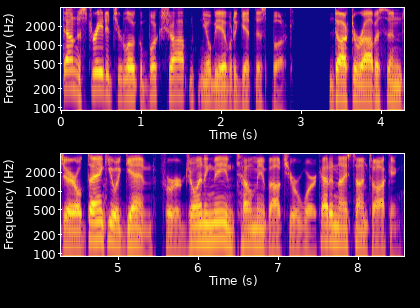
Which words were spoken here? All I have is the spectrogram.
down the street at your local bookshop, you'll be able to get this book. Dr. Robison, Gerald, thank you again for joining me and telling me about your work. I had a nice time talking.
